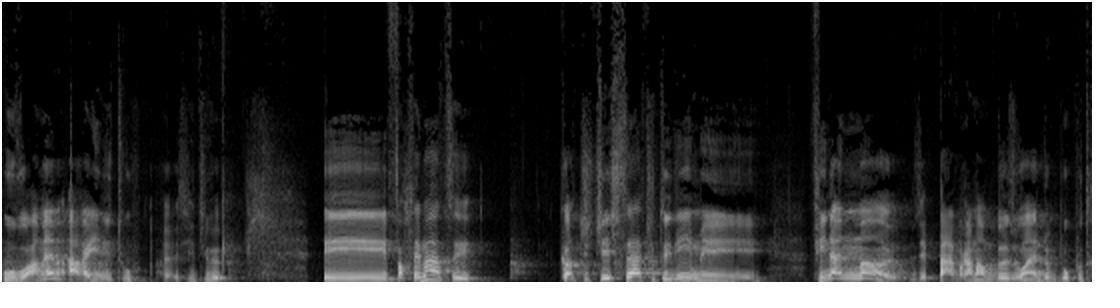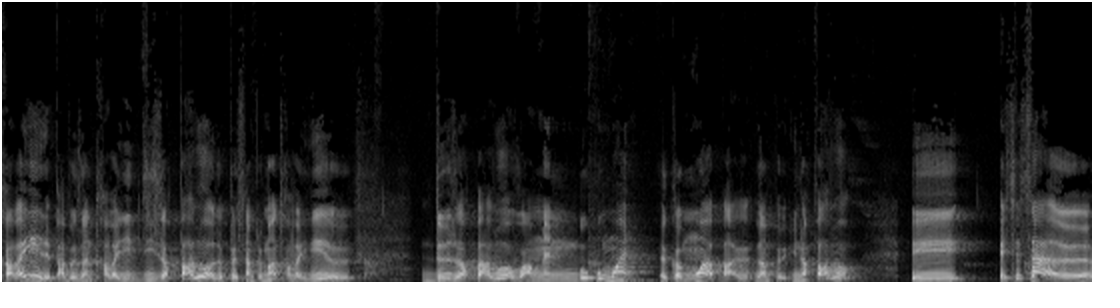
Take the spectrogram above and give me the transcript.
Ou voire même à rien du tout, euh, si tu veux. Et forcément, c'est, quand tu sais ça, tu te dis, mais finalement, euh, j'ai pas vraiment besoin de beaucoup travailler. J'ai pas besoin de travailler 10 heures par jour. Je peux simplement travailler euh, 2 heures par jour, voire même beaucoup moins. comme moi, par exemple, une heure par jour. Et et c'est ça euh,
